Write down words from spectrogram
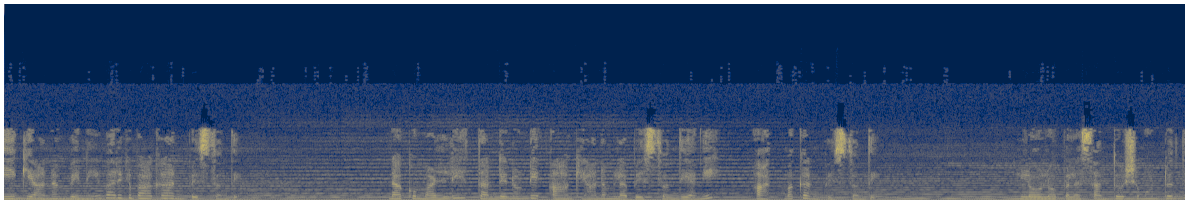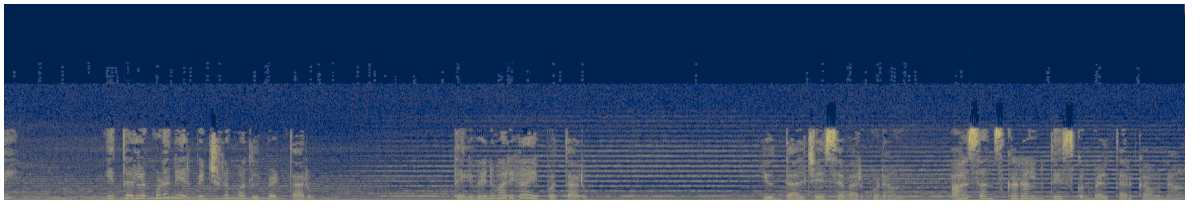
ఈ జ్ఞానం విని వారికి బాగా అనిపిస్తుంది. నాకు మళ్ళీ తండ్రి నుండి ఆ జ్ఞానం లభిస్తుంది అని ఆత్మ కనిపిస్తుంది. లోపల సంతోషం ఉంటుంది. ఇతరులు కూడా నేర్పించడం మొదలు పెడతారు తెలివైన వారిగా అయిపోతారు. యుద్ధాలు చేసేవారు కూడా ఆ సంస్కారాలను తీసుకుని వెళ్తారు కావున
